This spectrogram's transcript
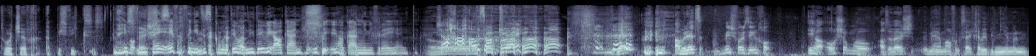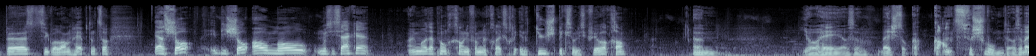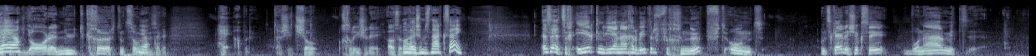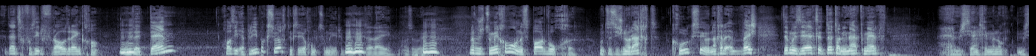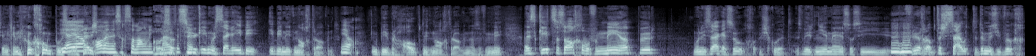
Du willst einfach etwas Fixes. Nein, ich etwas will nicht, nein, einfach finde ich das gut. Ich will nicht, ich auch gerne, ich, ich habe gerne meine Freiheiten. Oh. Ist alles okay. Nein, aber jetzt, mir ist vorhin gekommen, ich habe auch schon mal, also weißt du, wir haben am Anfang gesagt, ich bin niemandem böse, das Zeug, das lange hebt und so. Ja, schon, ich bin schon auch mal, muss ich sagen, einmal den Punkt gekommen, wo ich von einem Kollegen so ein bisschen enttäuscht war, weil ich das Gefühl hatte, ähm, ja, hey, also, weißt du, so ga- ganz verschwunden. Also, weißt du, Ja, ja. über Jahre nichts gehört und so. Und ich sage, hey, aber das ist jetzt schon ein bisschen schräg. Also, Oh, hast du mir das nicht gesagt? Es hat sich irgendwie nachher wieder verknüpft und, und das Geile war schon, gewesen, wo er mit, er hat sich von seiner Frau trennen kann. Und hat dann quasi ein Bleiben gesucht und gesagt, ja, komm zu mir, ich bin mhm. allein. Also, mhm. Dann ist er zu mir gewohnt, ein paar Wochen. Und das war noch recht cool gewesen. Und nachher, äh, weisst, da muss ich ehrlich sagen, dort habe ich dann gemerkt, Ja, wir sind eigentlich immer noch, wir sind eigentlich immer noch Kumpels. Ja, ja, weisst? auch wenn er sich so lange nicht Oh, so gemeldet Zeug, hat. ich muss sagen, ich bin, ich bin nicht nachtragend. Ja. Ich bin überhaupt nicht nachtragend. Also für mich, es gibt so Sachen, die für mich jemand, wo ich sage, so, ist gut. Es wird nie mehr so sein Mhm. wie früher, aber das ist selten. Da muss ich wirklich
